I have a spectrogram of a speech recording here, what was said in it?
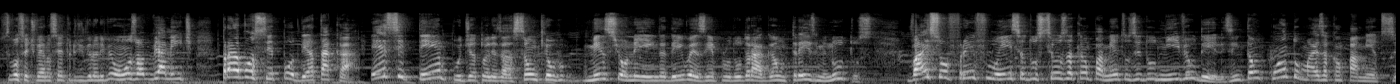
se você estiver no centro de vila nível 11, obviamente, para você poder atacar. Esse tempo de atualização que eu mencionei, ainda dei o exemplo do dragão 3 minutos, vai sofrer influência dos seus acampamentos e do nível deles. Então, quanto mais acampamentos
